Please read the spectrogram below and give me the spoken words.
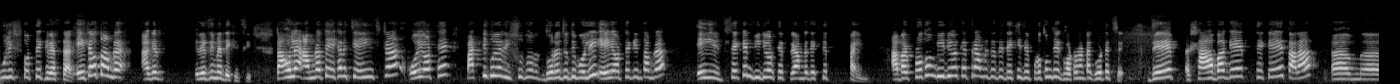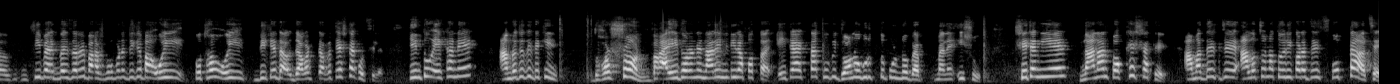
পুলিশ কর্তৃক গ্রেফতার। এটাও তো আমরা আগের রেজিমে দেখেছি। তাহলে আমরা তো এখানে চেঞ্জটা ওই অর্থে পার্টিকুলার ইস্যু ধরে যদি বলি, এই অর্থে কিন্তু আমরা এই সেকেন্ড ভিডিওর ক্ষেত্রে আমরা দেখতে পাইনি। আবার প্রথম ভিডিওর ক্ষেত্রে আমরা যদি দেখি যে প্রথম যে ঘটনাটা ঘটেছে, যে শাহবাগের থেকে তারা চিফ অ্যাডভাইজারের বাসভবনের দিকে বা ওই কোথাও ওই দিকে যাওয়ার তারা চেষ্টা করছিলেন। কিন্তু এখানে আমরা যদি দেখি ধর্ষণ বা এই ধরনের নারী নিরাপত্তা, এটা একটা খুবই জনগুরুত্বপূর্ণ মানে ইস্যু সেটা নিয়ে নানান পক্ষের সাথে আমাদের যে আলোচনা তৈরি করার যে স্কোপটা আছে,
